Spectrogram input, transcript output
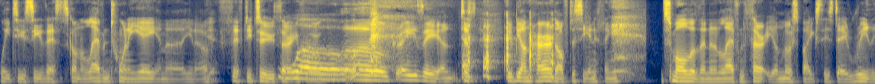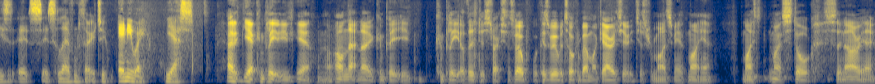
wait till you see this. It's got an eleven twenty eight and a you know Yeah. fifty two thirty four. Whoa. Whoa, crazy! And just it'd be unheard of to see anything smaller than an eleven thirty on most bikes these days. Really, it's it's eleven thirty two. Anyway, yes, And yeah, completely. Yeah. On that note, completely, complete other distraction as well. Because we were talking about my garage, it just reminds me of my uh, my my stalk scenario.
